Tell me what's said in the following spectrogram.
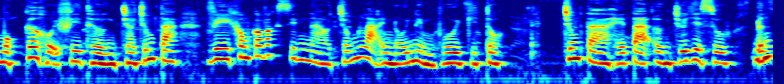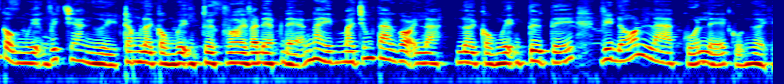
một cơ hội phi thường cho chúng ta vì không có vaccine nào chống lại nỗi niềm vui Kitô. Chúng ta hãy tạ ơn Chúa Giêsu, đấng cầu nguyện với Cha người trong lời cầu nguyện tuyệt vời và đẹp đẽ này mà chúng ta gọi là lời cầu nguyện tư tế vì đó là của lễ của người,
